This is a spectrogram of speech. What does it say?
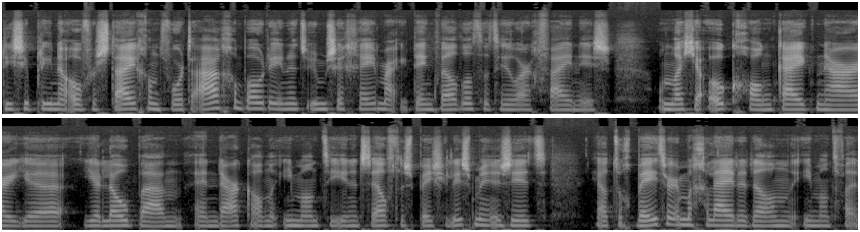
discipline overstijgend wordt aangeboden in het UMCG, maar ik denk wel dat het heel erg fijn is, omdat je ook gewoon kijkt naar je, je loopbaan en daar kan iemand die in hetzelfde specialisme in zit, jou toch beter in begeleiden dan iemand van,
